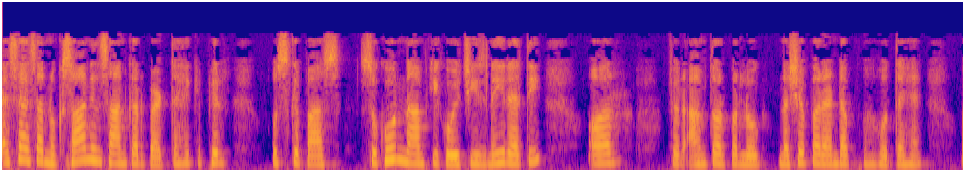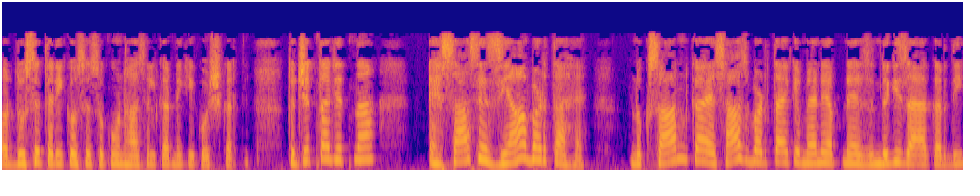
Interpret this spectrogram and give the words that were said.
ایسا ایسا نقصان انسان کر بیٹھتا ہے کہ پھر اس کے پاس سکون نام کی کوئی چیز نہیں رہتی اور پھر عام طور پر لوگ نشے پر اینڈ اپ ہوتے ہیں اور دوسرے طریقوں سے سکون حاصل کرنے کی کوشش کرتے تو جتنا جتنا احساس زیاں بڑھتا ہے نقصان کا احساس بڑھتا ہے کہ میں نے اپنے زندگی ضائع کر دی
